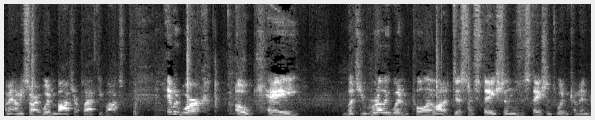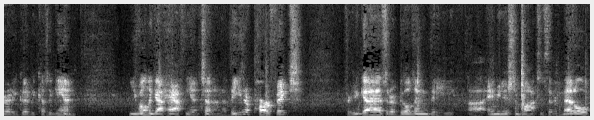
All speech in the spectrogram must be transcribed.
I mean, I mean, sorry, wooden box or a plastic box, it would work okay, but you really wouldn't pull in a lot of distance stations. The stations wouldn't come in very good because, again, you've only got half the antenna. Now, these are perfect for you guys that are building the uh, ammunition boxes that are metal,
